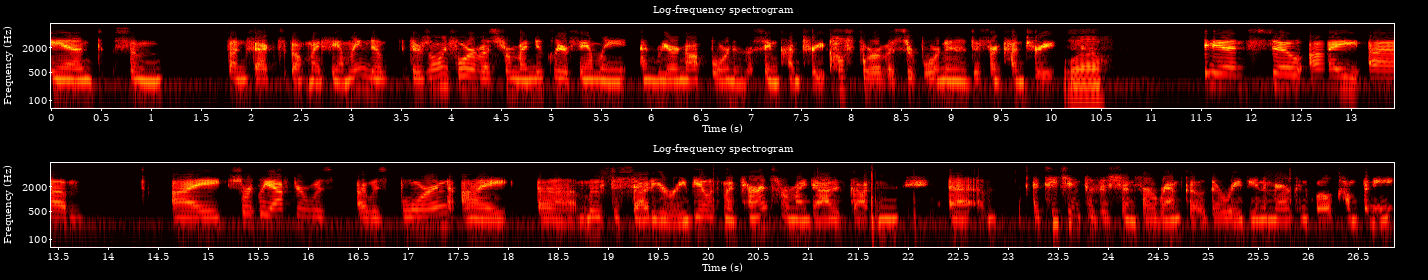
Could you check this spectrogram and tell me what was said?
And some fun facts about my family no, there's only four of us from my nuclear family, and we are not born in the same country. All four of us are born in a different country Wow. And so I, um, I shortly after was I was born, I uh, moved to Saudi Arabia with my parents, where my dad had gotten um, a teaching position for Aramco, the Arabian American Oil Company,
